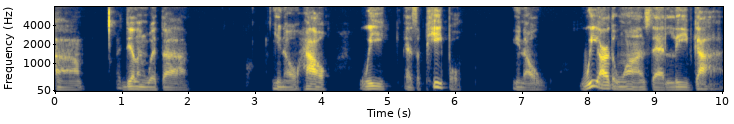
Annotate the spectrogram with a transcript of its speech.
um, dealing with, uh, you know, how we as a people, you know, we are the ones that leave God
